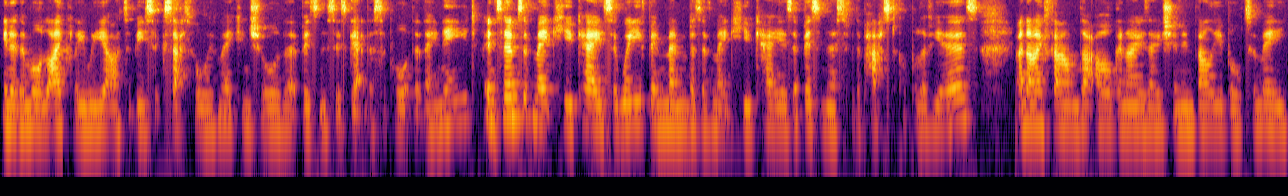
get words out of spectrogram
you know, the more likely we are to be successful with making sure that businesses get the support that they need. In terms of Make UK, so we've been members of Make UK as a business for the past couple of years, and I found that organisation invaluable to me,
